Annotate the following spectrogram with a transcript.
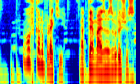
eu vou ficando por aqui. Até mais, meus bruxos.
